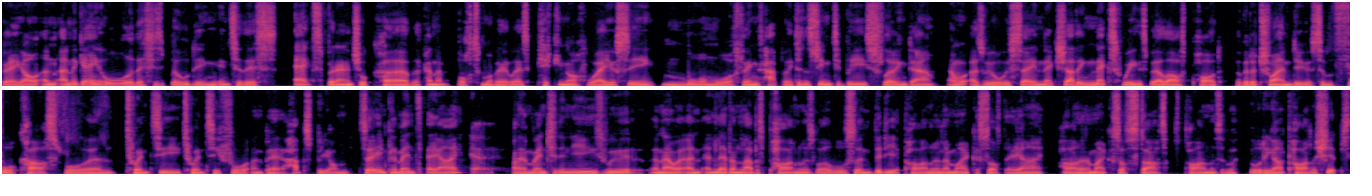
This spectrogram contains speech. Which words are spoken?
going on. And and again, all of this is building into this exponential curve, the kind of bottom of it where it's kicking off, where you're seeing more and more things happen. It doesn't seem to be slowing down. And as we always say next year, I think next week, this will be our last pod, we're going to try and do some forecasts for um, 2024 and perhaps beyond. So implement AI. Yeah. I mentioned in the news, we are now an 11 Labs partner as well, We're also an NVIDIA partner and a Microsoft AI partner and Microsoft startups partners, and we're building our partnerships.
